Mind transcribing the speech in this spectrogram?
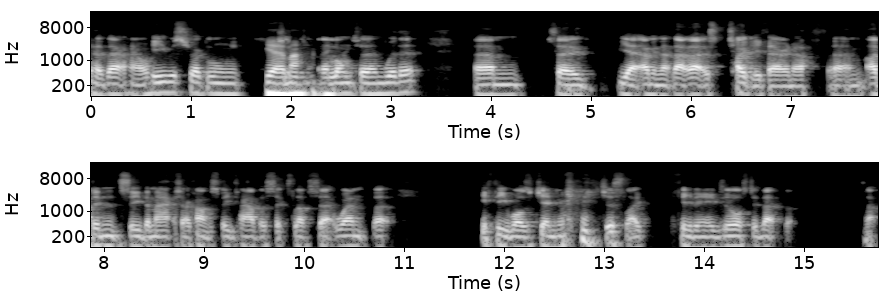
about how he was struggling, yeah, a long term with it. Um, so yeah, I mean that, that that is totally fair enough. Um, I didn't see the match. I can't speak to how the six love set went, but if he was genuinely just like feeling exhausted, that that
